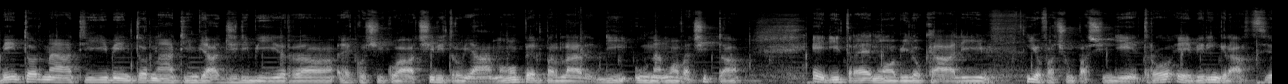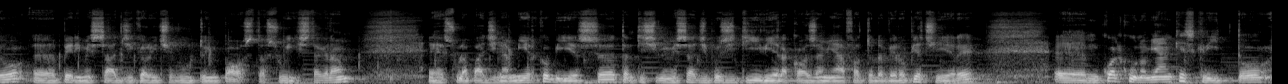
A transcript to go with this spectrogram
Bentornati, bentornati in Viaggi di Birra, eccoci qua, ci ritroviamo per parlare di una nuova città e di tre nuovi locali. Io faccio un passo indietro e vi ringrazio eh, per i messaggi che ho ricevuto in posta su Instagram. Eh, sulla pagina Mirko Beers, tantissimi messaggi positivi e la cosa mi ha fatto davvero piacere. Eh, qualcuno mi ha anche scritto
